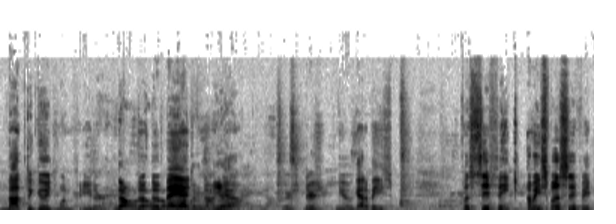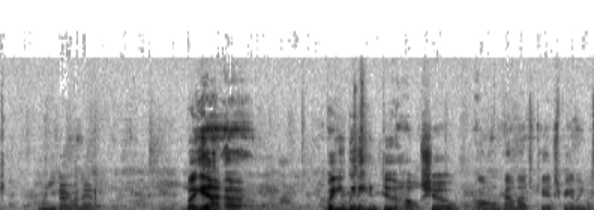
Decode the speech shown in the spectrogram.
not the good one either. No, the, no, the no, bad. not the- not- yeah. yeah. There's, there's, you know, got to be specific. I mean, specific when you talk about that. But yeah, uh, we we need to do a whole show on how not to catch feelings.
